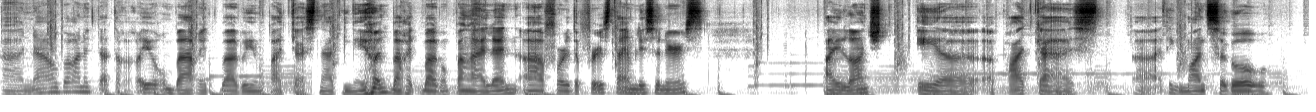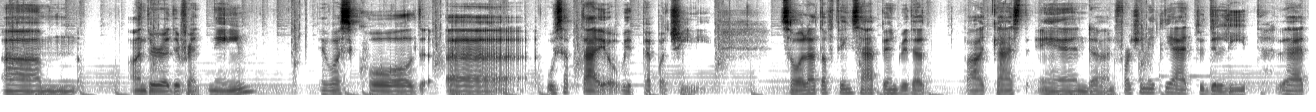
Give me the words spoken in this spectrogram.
Uh, now, baka nagtataka kayo kung bakit bago yung podcast natin ngayon, bakit bagong pangalan. Uh, for the first time listeners, I launched a, uh, a podcast, uh, I think months ago, um, under a different name. It was called uh, Usap Tayo with Peppuccini. So a lot of things happened with that podcast and uh, unfortunately I had to delete that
